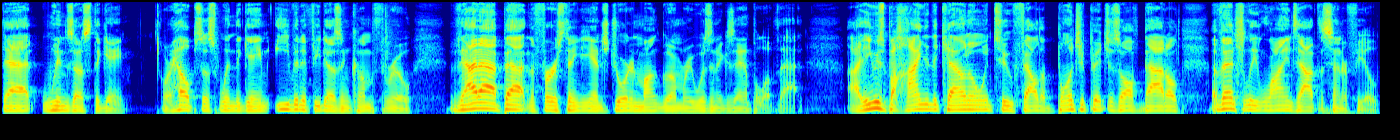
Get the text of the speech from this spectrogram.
that wins us the game or helps us win the game, even if he doesn't come through. That at bat in the first inning against Jordan Montgomery was an example of that. I think he was behind in the count 0 2, fouled a bunch of pitches off, battled, eventually lines out the center field.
